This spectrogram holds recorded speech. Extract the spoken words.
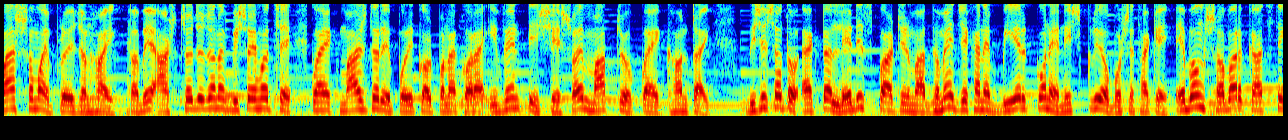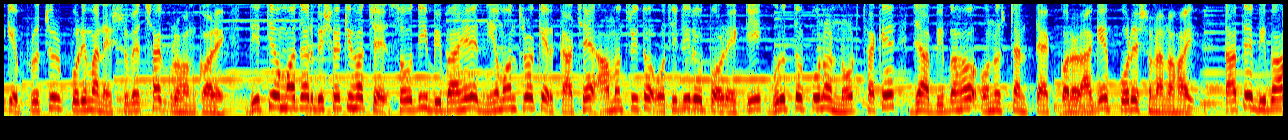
মাস সময় প্রয়োজন হয়। তবে আশ্চর্যজনক বিষয় হচ্ছে, কয়েক মাস ধরে পরিকল্পনা করা ইভেন্টটি শেষ হয় মাত্র কয়েক ঘন্টায় বিশেষত একটা লেডিস পার্টির মাধ্যমে যেখানে বিয়ের কোণে নিষ্ক্রিয় বসে থাকে এবং সবার কাছ থেকে প্রচুর পরিমাণে শুভেচ্ছা গ্রহণ করে। দ্বিতীয় মজার বিষয়টি হচ্ছে, সৌদি বিবাহে নিয়মন্ত্রকের কাছে আমন্ত্রিত অতিথির উপর একটি গুরুত্বপূর্ণ নোট থাকে যা বিবাহ অনুষ্ঠান ত্যাগ করার আগে পড়ে শোনানো হয়। তাতে বিবাহ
